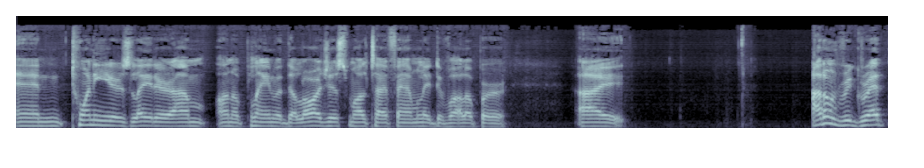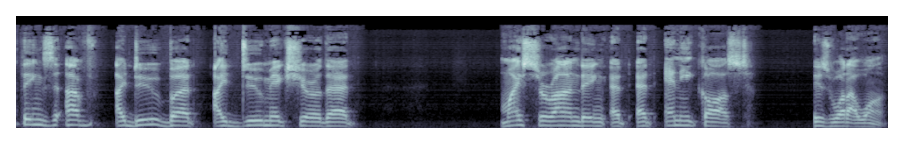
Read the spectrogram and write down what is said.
And 20 years later, I'm on a plane with the largest multifamily developer. I I don't regret things I've I do, but I do make sure that my surrounding at, at any cost is what I want.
